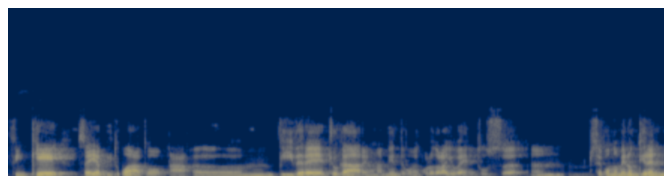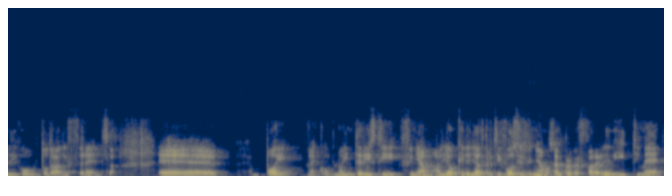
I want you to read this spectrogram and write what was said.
finché sei abituato a ehm, vivere e giocare in un ambiente come quello della Juventus, ehm, secondo me non ti rendi conto della differenza. Eh, poi, ecco, noi interisti finiamo agli occhi degli altri tifosi, finiamo sempre per fare le vittime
